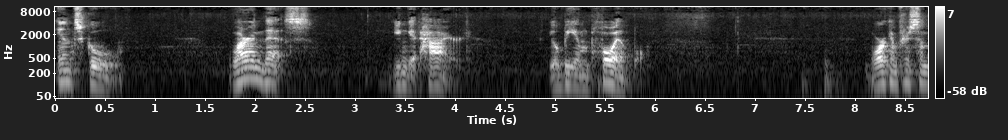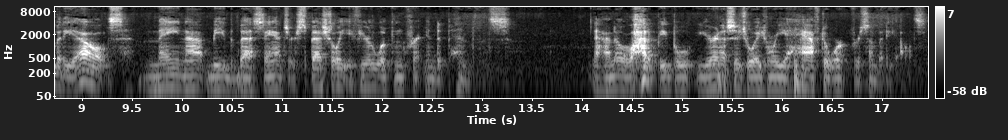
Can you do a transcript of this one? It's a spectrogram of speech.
In school, learn this. You can get hired. You'll be employable. Working for somebody else may not be the best answer, especially if you're looking for independence. Now, I know a lot of people, you're in a situation where you have to work for somebody else.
